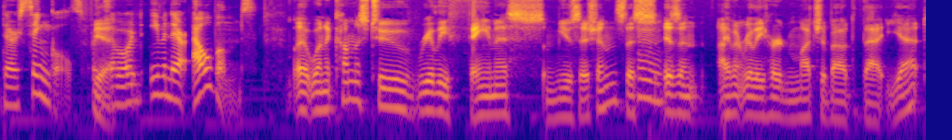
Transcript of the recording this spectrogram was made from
their singles, for yeah. example, or even their albums. Uh, when it comes to really famous musicians, this mm. isn't, I haven't really heard much about that yet.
